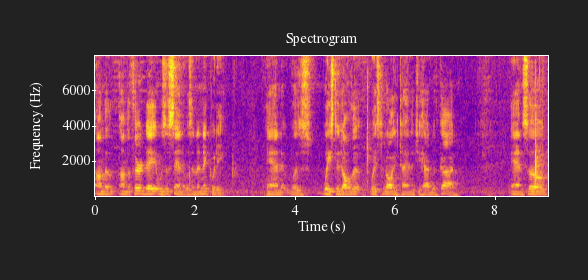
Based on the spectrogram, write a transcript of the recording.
on the on the third day, it was a sin. It was an iniquity, and it was wasted all the wasted all the time that you had with God. And so,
